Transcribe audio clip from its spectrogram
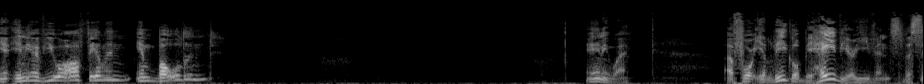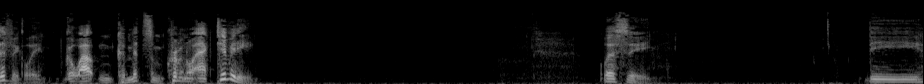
Any of you all feeling emboldened? Anyway, uh, for illegal behavior, even specifically, go out and commit some criminal activity. Let's see the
